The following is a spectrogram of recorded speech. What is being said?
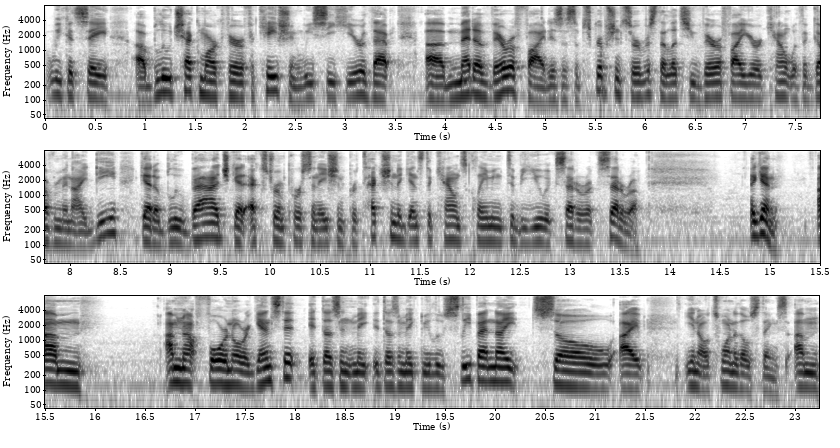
we could say, uh, blue checkmark verification. We see here that uh, Meta Verified is a subscription service that lets you verify your account with a government ID, get a blue badge, get extra impersonation protection against accounts claiming to be you, etc., etc. Again, um, I'm not for nor against it. It doesn't make it doesn't make me lose sleep at night. So I, you know, it's one of those things. Um,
